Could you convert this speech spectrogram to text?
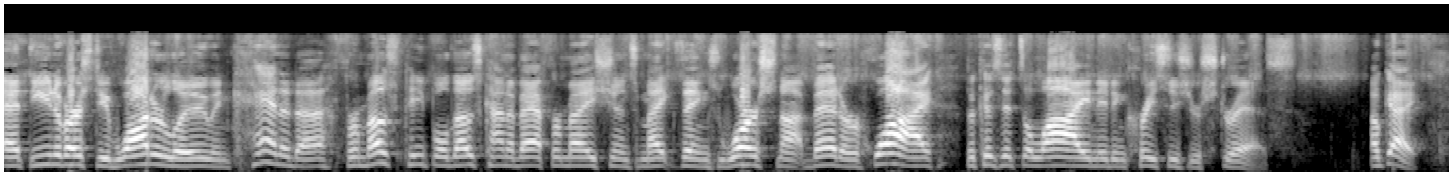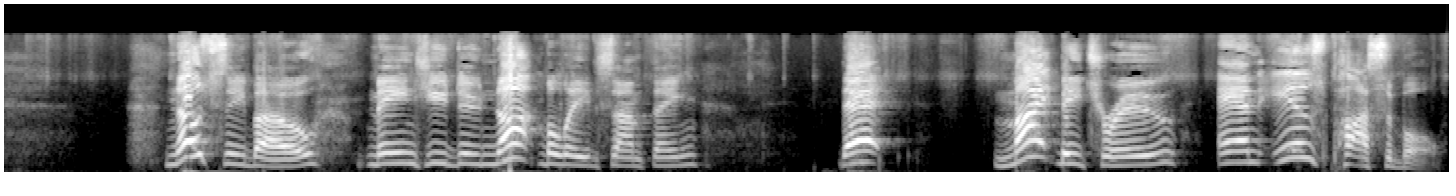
at the University of Waterloo in Canada, for most people, those kind of affirmations make things worse, not better. Why? Because it's a lie and it increases your stress. Okay. Nocebo means you do not believe something that might be true and is possible,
